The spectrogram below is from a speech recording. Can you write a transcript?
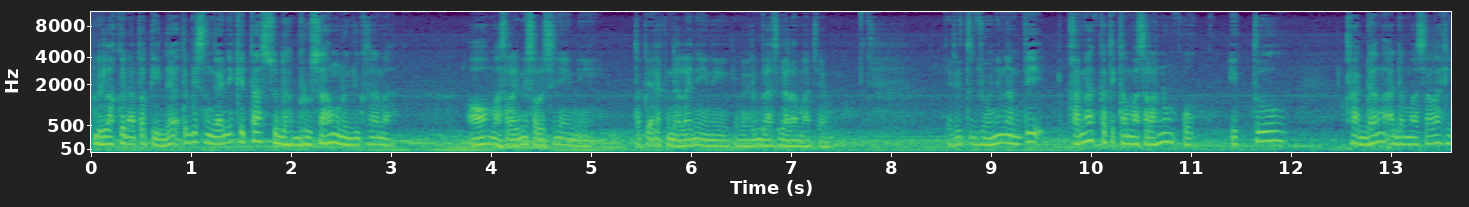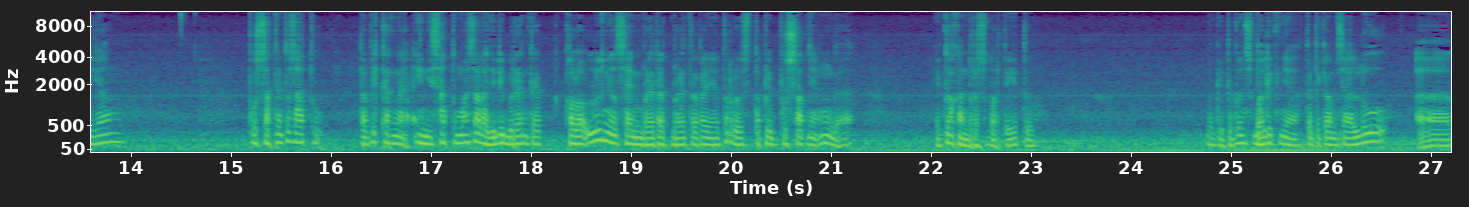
dilakukan atau tidak tapi seenggaknya kita sudah berusaha menuju ke sana. Oh masalah ini solusinya ini tapi ada kendalanya ini segala macam. Jadi tujuannya nanti karena ketika masalah numpuk itu kadang ada masalah yang pusatnya tuh satu. Tapi karena ini satu masalah jadi berentet. Kalau lu nyelesain berentet berentetannya terus tapi pusatnya enggak itu akan terus seperti itu. Begitupun sebaliknya ketika misalnya lu uh,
